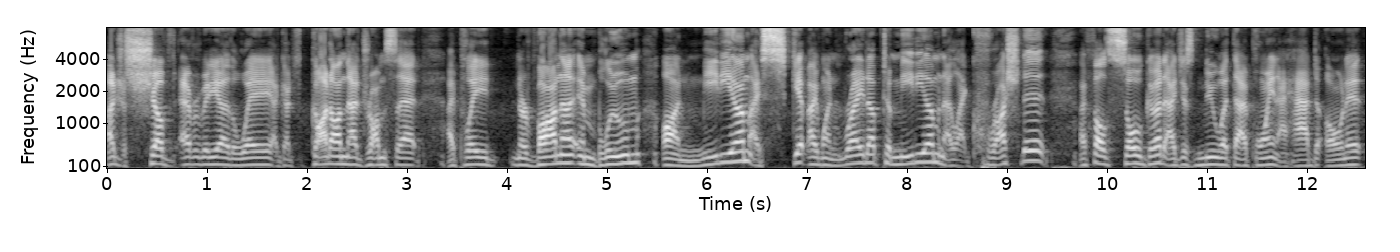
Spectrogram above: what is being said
I just shoved everybody out of the way. I got got on that drum set. I played Nirvana in Bloom on medium. I skipped I went right up to medium and I like crushed it. I felt so good. I just knew at that point I had to own it.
